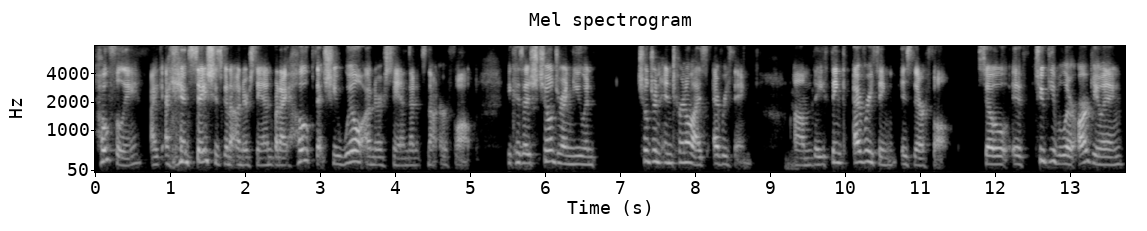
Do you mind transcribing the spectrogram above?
hopefully I, I can't say she's going to understand but i hope that she will understand that it's not her fault. Because as children you and children internalize everything. Um, they think everything is their fault. So if two people are arguing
